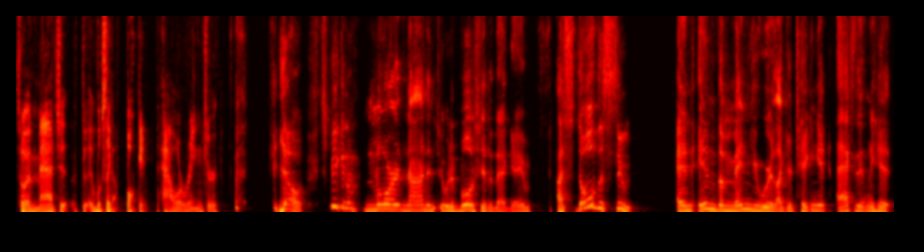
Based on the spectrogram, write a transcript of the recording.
So it matches. It looks like a fucking Power Ranger. Yo, speaking of more non-intuitive bullshit in that game, I stole the suit, and in the menu where like you're taking it, I accidentally hit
